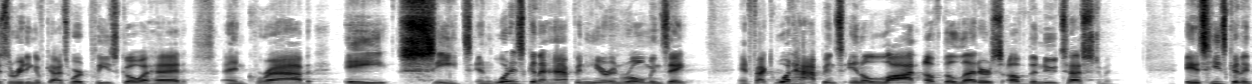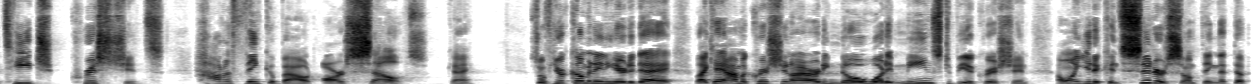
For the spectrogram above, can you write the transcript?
is the reading of God's word. Please go ahead and grab a seat. And what is going to happen here in Romans 8? In fact, what happens in a lot of the letters of the New Testament is he's going to teach Christians how to think about ourselves, okay? So if you're coming in here today, like, hey, I'm a Christian, I already know what it means to be a Christian, I want you to consider something that the,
